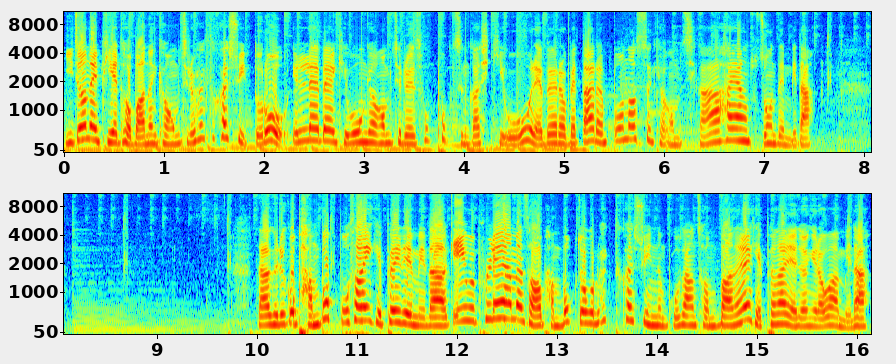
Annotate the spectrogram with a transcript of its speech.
이전에 비해 더 많은 경험치를 획득할 수 있도록 1레벨 기본 경험치를 소폭 증가시키고 레벨업에 따른 보너스 경험치가 하향 조정됩니다. 자 그리고 반복 보상이 개편이 됩니다. 게임을 플레이하면서 반복적으로 획득할 수 있는 보상 전반을 개편할 예정이라고 합니다.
